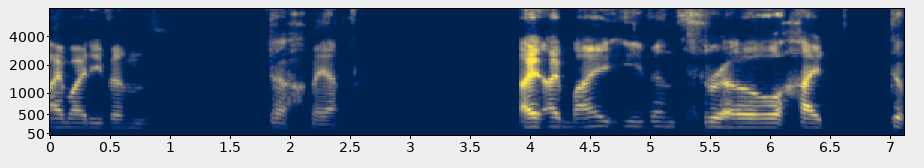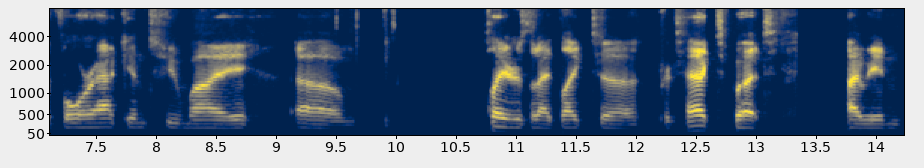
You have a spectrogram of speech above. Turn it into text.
I might even, oh man, I I might even throw Hyde Dvorak into my um, players that I'd like to protect, but I mean,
